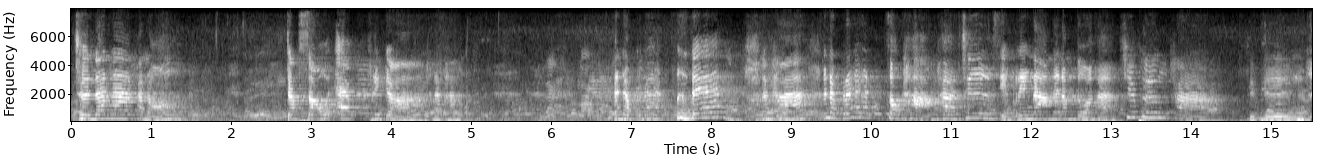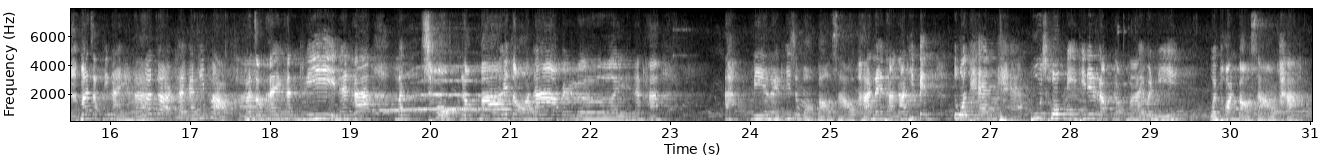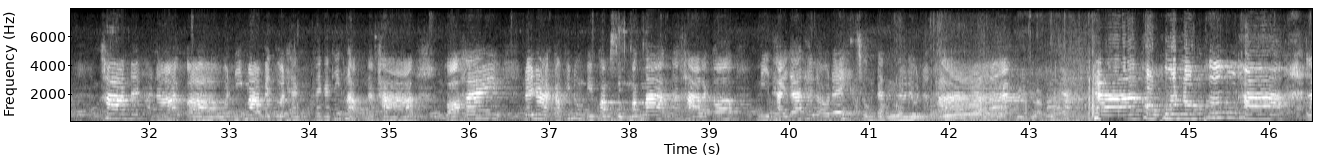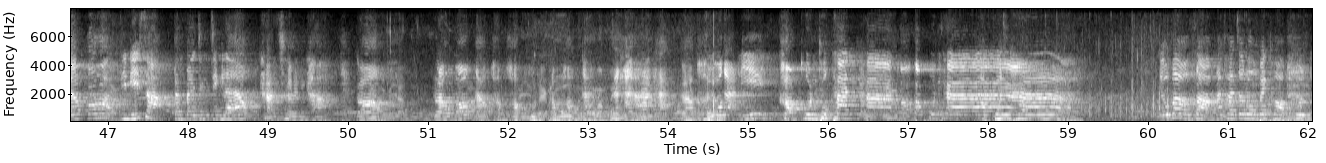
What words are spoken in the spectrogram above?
เชิญด้านหน้าค่ะน้อง จากเซาท์แอฟริกานะคะ อันดับแรกตื่นเต้นนะคะ อันดับแรกสอบถามค่ะ ชื่อเสียงเรียงนามแนะนำตัวค่ะ ชื่อพึ่งค่ะ ชื่อพึ่งมาจากที่ไหนคะ มาจากไทยกันที่ผับค่ะ มาจากไทยคันทรีนะคะ มาฉกดอกไม้ต่อหน้าไปเลยนะคะอะมีอะไรที่จะบอกบ่าวสาวคะในฐานะที่เป็นตัวแทนแขกผู้โชคดีที่ได้รับดอกไม้วันนี้อวยพรบ่าวสาวค่ะค่ะในฐานะเอ่อวันนี้มาเป็นตัวแทนของไทยกันที่คลับนะคะ ขอให้น้อยหนากับพี่หนุ่มมีความสุขมากๆนะคะ แล้วก็มีทายาทให้เราได้ชมกันเร็วๆนะคะ นี้จากกันไปจริง ๆ แล้วค่ะเชิญค่ะ ก็เราก็กล่าวคำขอบคุณพร้อมๆกันนะคะค่ะก็ขอโอกาสนี้ขอบคุณทุกท่านค่ะ ขอขอบคุณค่ะ ขอบคุณค่ะ เดี๋ยวบ่าวสาวนะคะจะลงไปขอบคุณค่ะ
